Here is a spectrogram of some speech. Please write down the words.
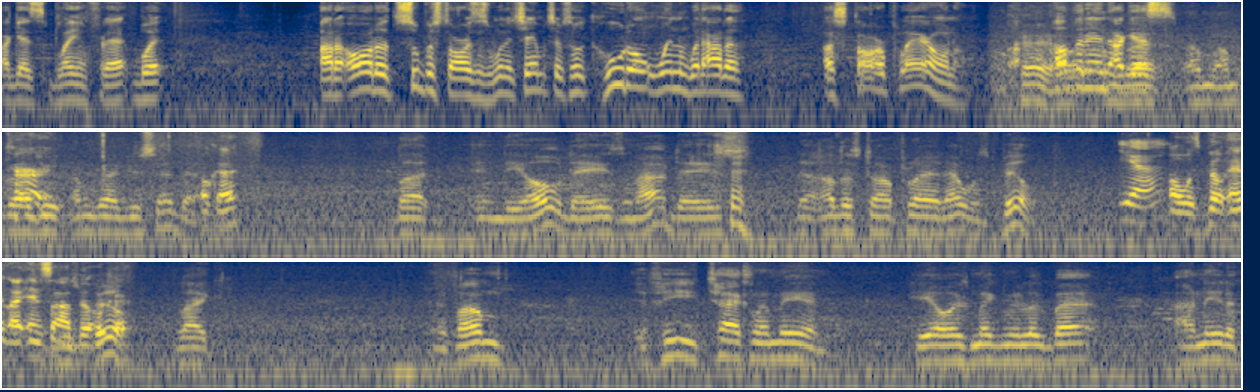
I guess, blame for that. But out of all the superstars that's winning championships, who- who don't win without a, a star player on them? Okay. Other than I'm I glad- guess. I'm, I'm glad you, I'm glad you said that. Okay. But in the old days, in our days, the other star player that was built. Yeah. Oh, it was built like inside was built. built. Okay. Like if I'm, if he tackling me and he always making me look bad, I need a,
